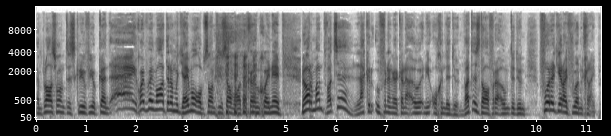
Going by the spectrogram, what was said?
in plaas van om te skreeu vir jou kind. Hey, gooi my water, dan moet jy maar opstaan vir jouself water gaan gooi net. Nou Armand, watse lekker oefeninge kan 'n ou in die oggende doen? Wat is daar vir 'n ou om te doen voordat jy daai foon gryp?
